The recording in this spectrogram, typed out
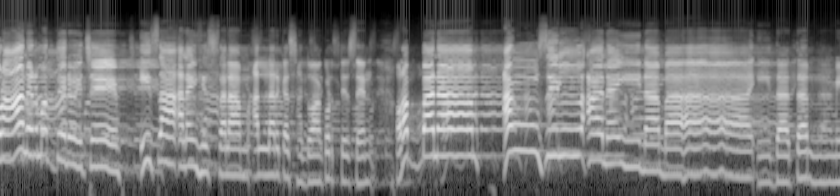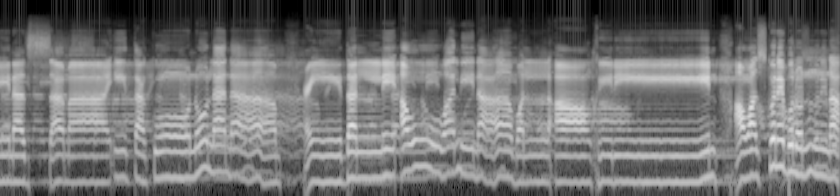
কোরআনের মধ্যে রয়েছে, ঈসা আলাইহিস সালাম আল্লাহর কাছে দোয়া করতেছেন, রব্বানা আনজিল আলাইনা মাইদাতাম মিনাস সামাই তাকুনু লানা عيدا لأولنا والآخرين আওয়াজ করে বলুন না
